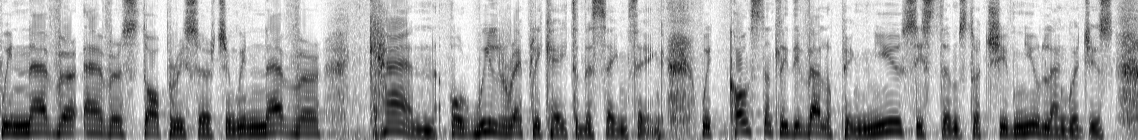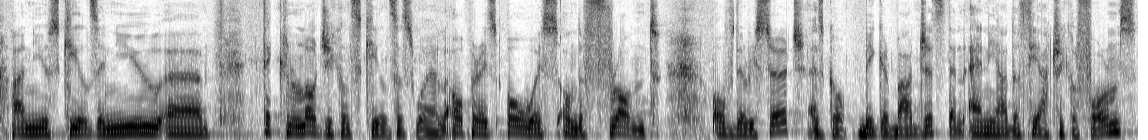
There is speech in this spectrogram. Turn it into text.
we never ever stop researching. We never can or will replicate the same thing. We're constantly developing new systems to achieve new languages, uh, new skills, and new uh, technological skills as well. Opera is always on the front of the research, has got bigger budgets than any other theatrical forms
